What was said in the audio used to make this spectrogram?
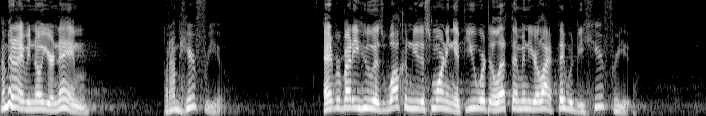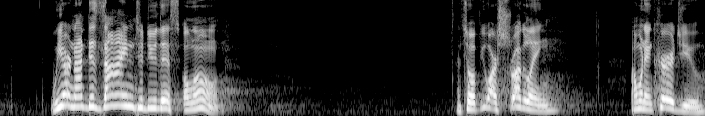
I may not even know your name, but I'm here for you. Everybody who has welcomed you this morning, if you were to let them into your life, they would be here for you. We are not designed to do this alone. And so, if you are struggling, I want to encourage you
